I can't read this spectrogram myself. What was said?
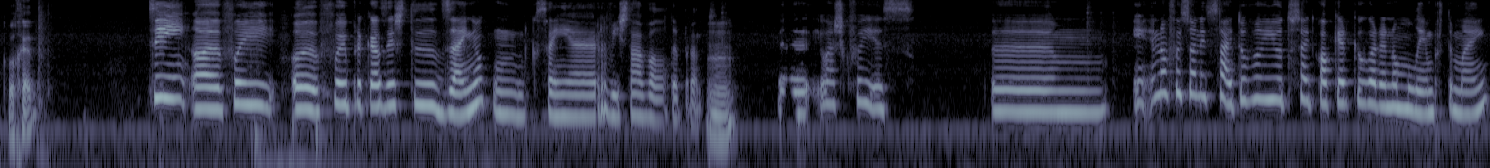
correto? Sim, uh, foi, uh, foi por acaso este desenho, um, sem a revista à volta, pronto. Uhum. Uh, eu acho que foi esse. e não foi só nesse site, houve aí outro site qualquer que agora não me lembro também.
